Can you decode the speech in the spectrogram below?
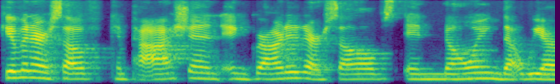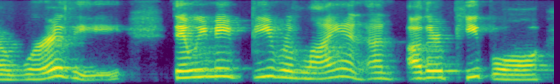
given ourselves compassion and grounded ourselves in knowing that we are worthy, then we may be reliant on other people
